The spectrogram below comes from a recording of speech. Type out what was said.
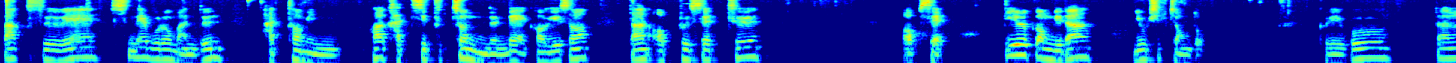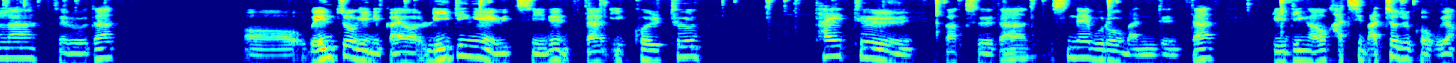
박스에 스냅으로 만든 바텀인과 같이 붙였는데 거기서 단 offset offset 띄울 겁니다. 60 정도. 그리고 달러 제로다 어, 왼쪽이니까요. 리딩의 위치는 that equal to 타이틀 박스다 스냅으로 만든 that 리딩하고 같이 맞춰줄 거고요.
